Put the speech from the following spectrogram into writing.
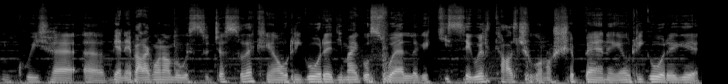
in cui uh, viene paragonato questo gesto tecnico a un rigore di Michael Swell che chi segue il calcio conosce bene che è un rigore che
